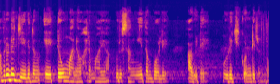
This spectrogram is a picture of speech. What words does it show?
അവരുടെ ജീവിതം ഏറ്റവും മനോഹരമായ ഒരു സംഗീതം പോലെ അവിടെ ഒഴുകിക്കൊണ്ടിരുന്നു.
